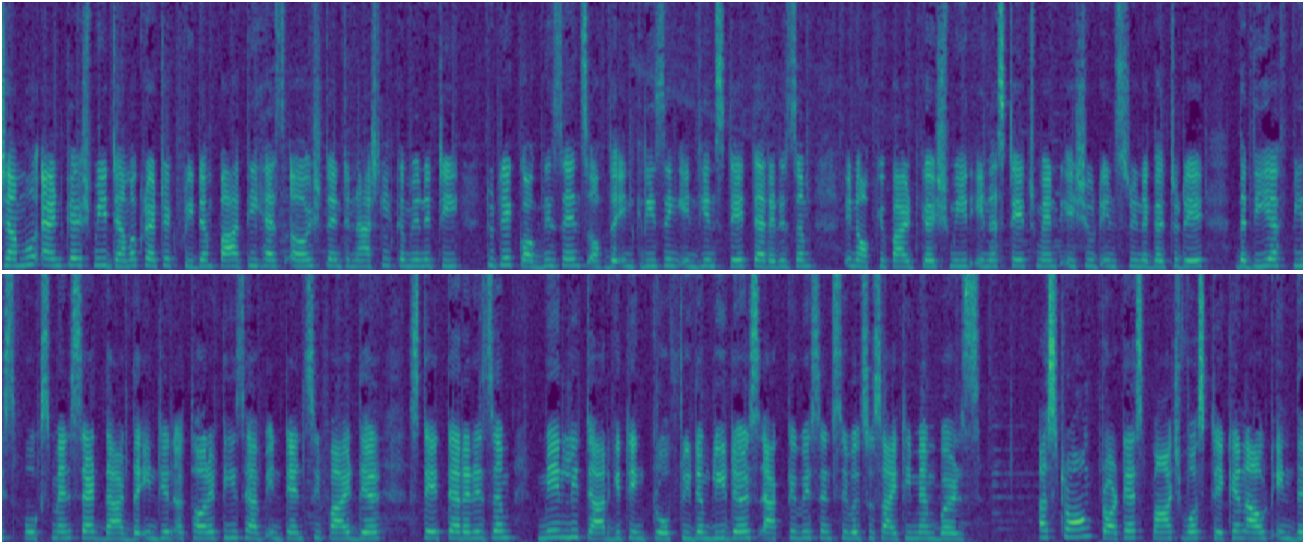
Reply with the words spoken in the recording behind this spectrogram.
Jammu and Kashmir Democratic Freedom Party has urged the international community to take cognizance of the increasing Indian state terrorism in occupied Kashmir. In a statement issued in Srinagar today, the DFP spokesman said that the Indian authorities have intensified their state terrorism, mainly targeting pro-freedom leaders, activists and civil society members. A strong protest march was taken out in the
